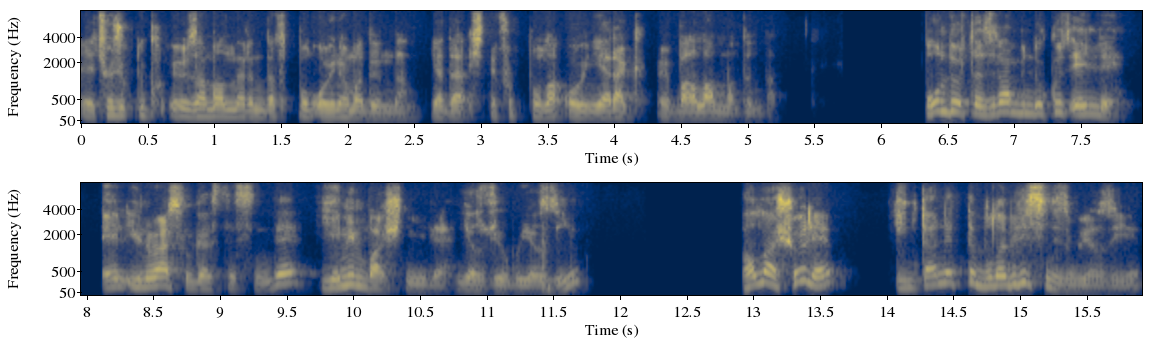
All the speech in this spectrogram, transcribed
e, çocukluk e, zamanlarında futbol oynamadığından ya da işte futbola oynayarak e, bağlanmadığından. 14 Haziran 1950 El Universal gazetesinde yemin başlığıyla yazıyor bu yazıyı. Valla şöyle internette bulabilirsiniz bu yazıyı.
